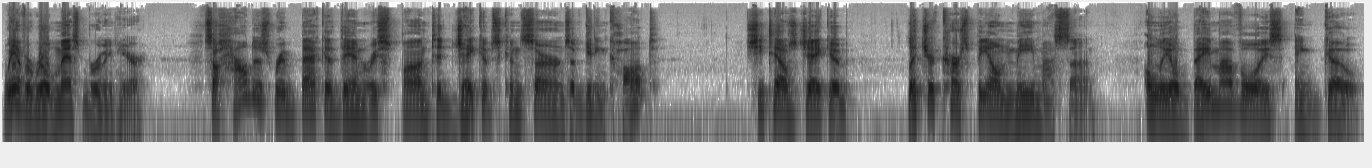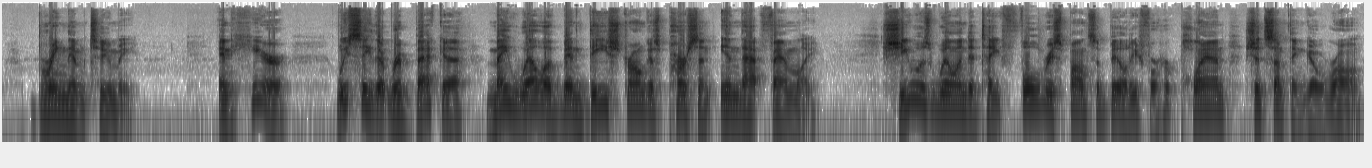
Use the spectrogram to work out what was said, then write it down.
we have a real mess brewing here. So, how does Rebecca then respond to Jacob's concerns of getting caught? She tells Jacob, Let your curse be on me, my son. Only obey my voice and go, bring them to me. And here we see that Rebecca may well have been the strongest person in that family. She was willing to take full responsibility for her plan should something go wrong.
